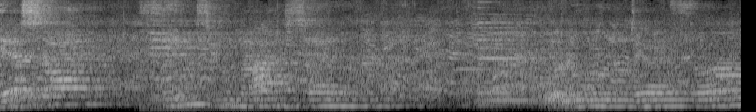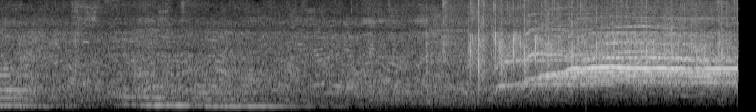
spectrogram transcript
Yes, Lord.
